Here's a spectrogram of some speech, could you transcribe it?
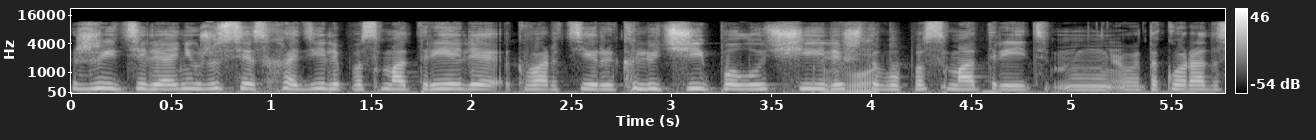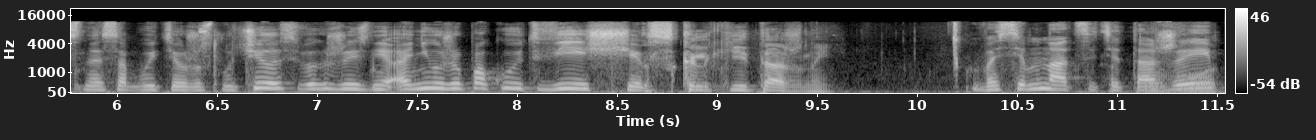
жители, они уже все сходили, посмотрели квартиры, ключи получили, Вот. чтобы посмотреть. Вот Такое радостное событие уже случилось в их жизни. Они уже пакуют вещи. Сколькиэтажный? 18 этажей. Вот.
